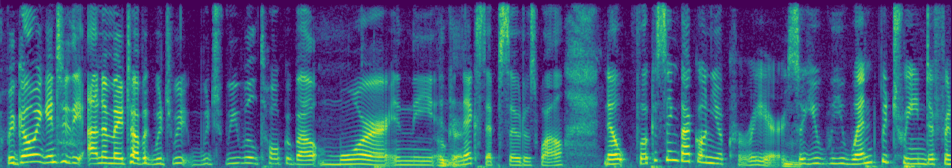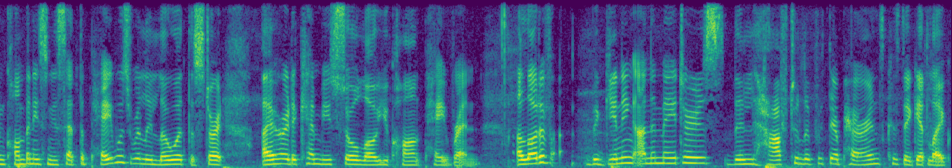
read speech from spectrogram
we're going into the anime topic, which we which we will talk about more in the in the next episode as well. Now, focusing back on your career, Hmm. so you you went between different companies, and you said the pay was really low at the start. I heard it can be so low you can't pay rent. A lot of beginning animators they'll have to live with their parents because they get like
